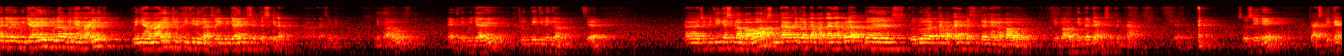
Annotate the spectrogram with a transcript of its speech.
kedua ibu jari pula menyamai menyamai cupi telinga. So ibu jari serta sikitlah ha, kat sini. Ni bahu eh ibu jari cupi telinga. Ya uh, cupi telinga sebelah bawah sementara kedua tapak tangan pula bers, kedua tapak tangan berserta dengan bahu ni bahu kita kan setentang ya. so sini kat sikit kan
